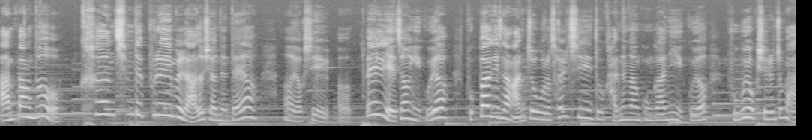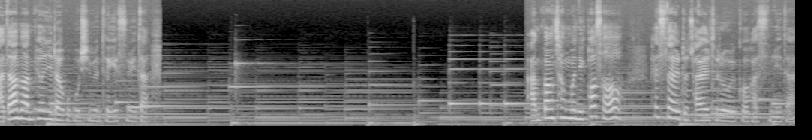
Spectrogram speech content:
안방도 큰 침대 프레임을 놔두셨는데요. 어, 역시 어, 뺄 예정이고요. 북박이장 안쪽으로 설치도 가능한 공간이 있고요. 부부 욕실은 좀 아담한 편이라고 보시면 되겠습니다. 안방 창문이 커서 햇살도 잘 들어올 것 같습니다.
